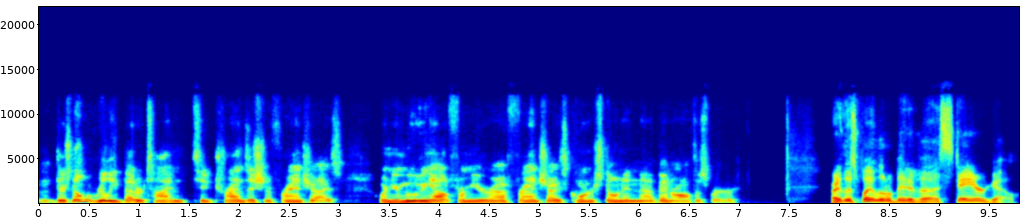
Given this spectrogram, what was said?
there's no really better time to transition a franchise when you're moving out from your uh, franchise cornerstone in uh, Ben Roethlisberger. All right, let's play a little bit of a stay or go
